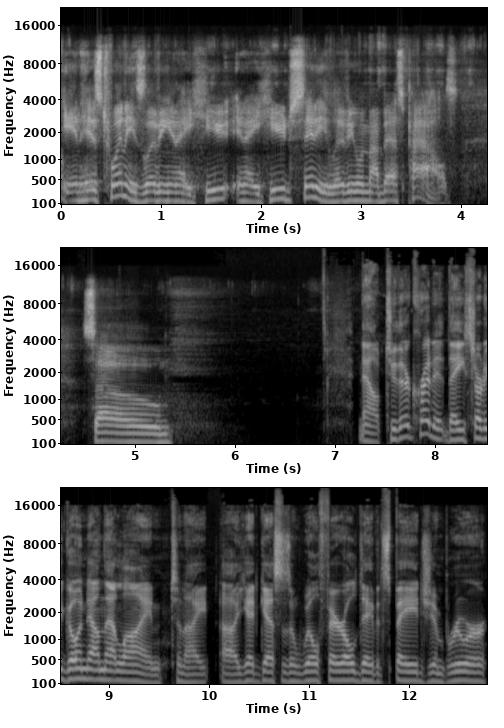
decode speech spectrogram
that in his 20s living in a huge in a huge city living with my best pals. So Now, to their credit, they started going down that line tonight. Uh, you had guesses of Will Ferrell, David Spade, Jim Breuer.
